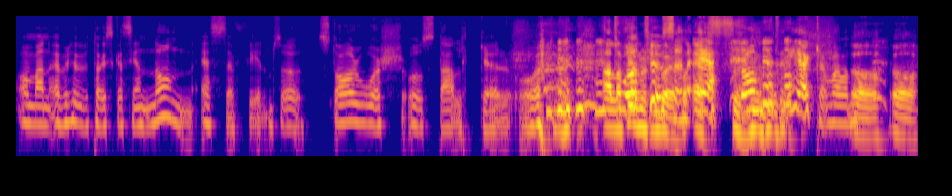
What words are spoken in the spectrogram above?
Om man överhuvudtaget ska se någon SF-film så Star Wars och Stalker och Alla filmer som börjar på 2001, S. de tre kan man Ja, ja,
